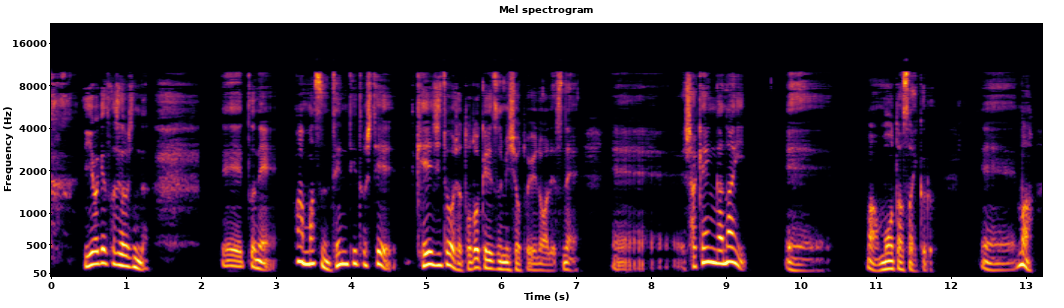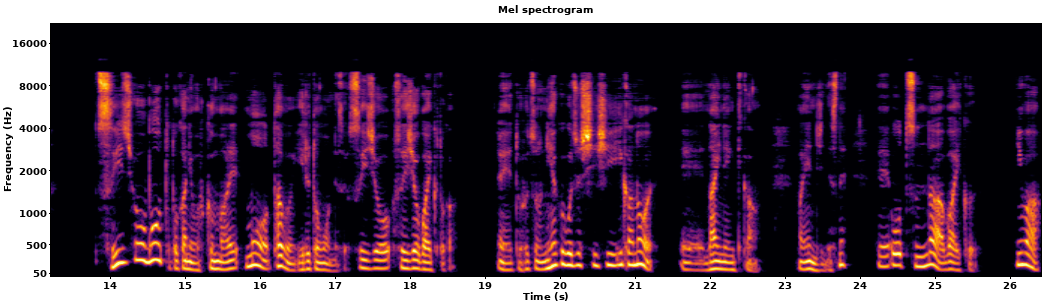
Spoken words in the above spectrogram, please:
言い訳させてほしいんだ。えー、っとね、まあ、まず前提として、軽自動車届出済証というのはですね、えー、車検がない、えー、まあ、モーターサイクル。えー、まあ、水上ボートとかにも含まれ、もう多分いると思うんですよ。水上、水上バイクとか。えっ、と、普通の 250cc 以下の、えー内燃機関、まあ、エンジンですね。えーを積んだバイクには、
